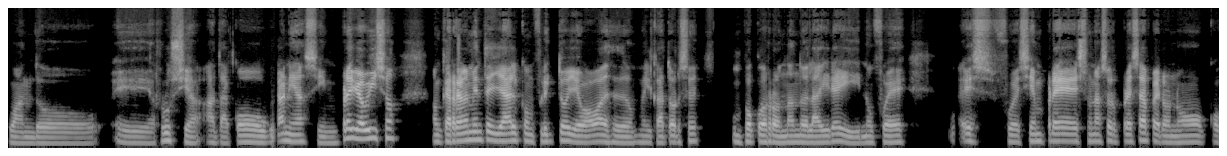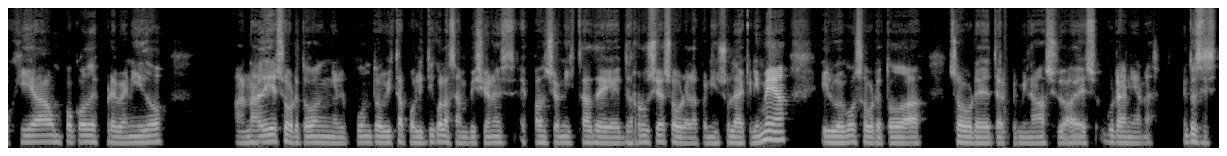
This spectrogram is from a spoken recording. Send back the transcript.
cuando eh, Rusia atacó Ucrania sin previo aviso, aunque realmente ya el conflicto llevaba desde 2014 un poco rondando el aire y no fue, es, fue siempre es una sorpresa, pero no cogía un poco desprevenido a nadie, sobre todo en el punto de vista político, las ambiciones expansionistas de, Rusia sobre la península de Crimea y luego sobre todo sobre determinadas ciudades ucranianas. Entonces,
